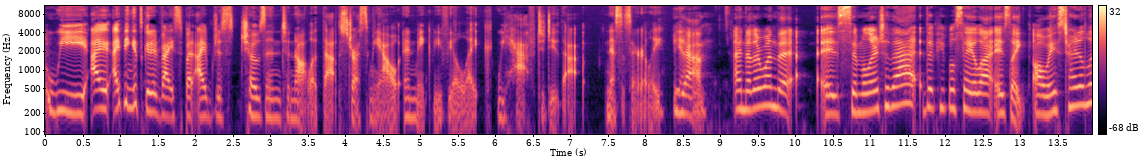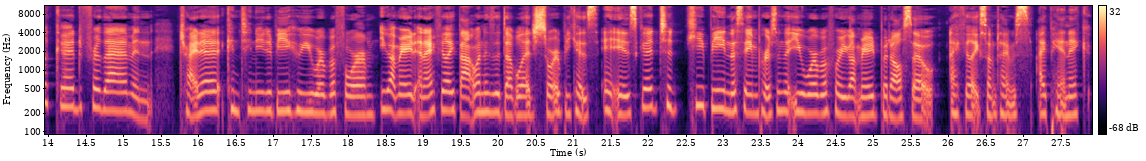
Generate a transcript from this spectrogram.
we I I think it's good advice, but I've just chosen to not let that stress me out and make me feel like we have to do that necessarily. Yeah. Another one that is similar to that that people say a lot is like always try to look good for them and try to continue to be who you were before you got married. And I feel like that one is a double edged sword because it is good to keep being the same person that you were before you got married, but also I feel like sometimes I panic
